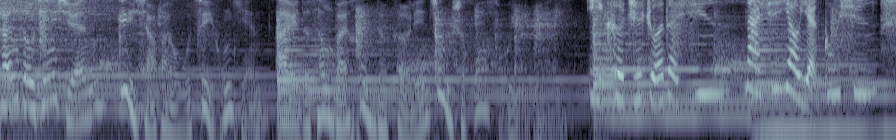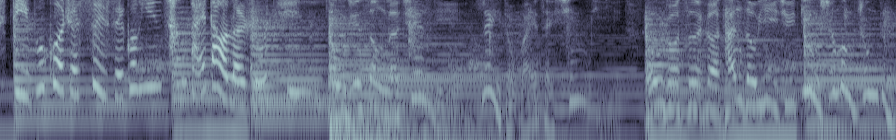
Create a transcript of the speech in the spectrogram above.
弹奏琴弦，月下伴舞醉红颜。爱的苍白，恨的可怜，正是花好月圆。一颗执着的心，那些耀眼功勋，抵不过这岁岁光阴苍白到了如今。送君送了千里，泪都埋在心底。如若此刻弹奏一曲，定是梦中的你。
